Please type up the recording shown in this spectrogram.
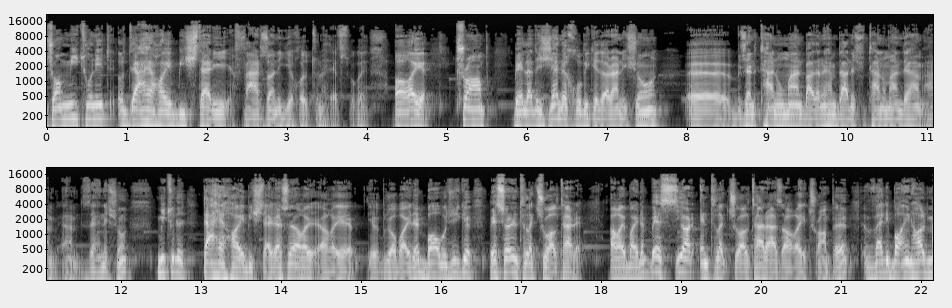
شما می‌تونید دهه های بیشتری فرزانگی خودتون رو حفظ بکنید. آقای ترامپ به علت ژن خوبی که دارن ایشون بجن تنومند بدن هم درنشون تنومنده هم, هم, هم ذهنشون می‌تونه دهه های بیشتری در آقای آقای جو بایدن با وجودی که بسیار اینتלקچوال تره آقای بایدن بسیار اینتלקچوال تر از آقای ترامپ ولی با این حال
